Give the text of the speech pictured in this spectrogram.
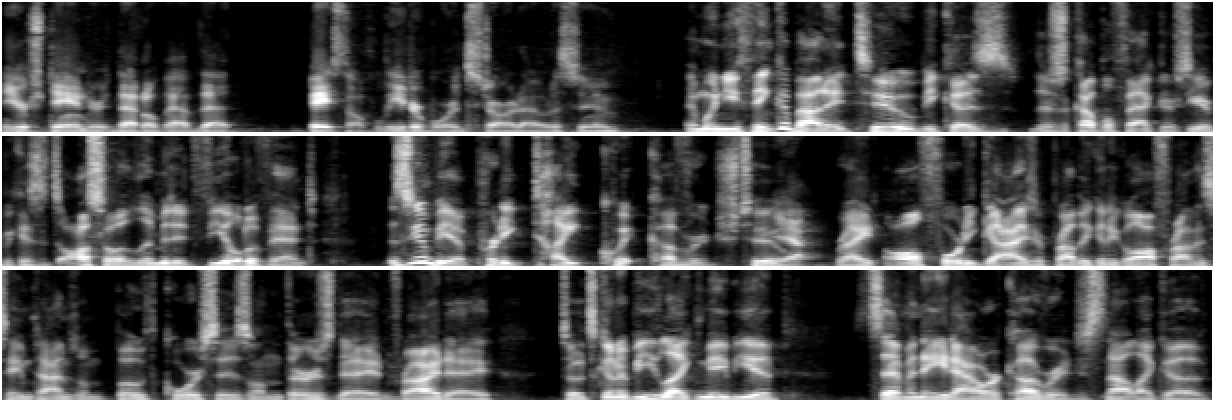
your standard. That'll have that based off leaderboard start. I would assume. And when you think about it too, because there's a couple factors here, because it's also a limited field event, this is going to be a pretty tight, quick coverage too. Yeah. Right. All 40 guys are probably going to go off around the same times on both courses on Thursday and Friday. So it's going to be like maybe a seven, eight hour coverage. It's not like a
